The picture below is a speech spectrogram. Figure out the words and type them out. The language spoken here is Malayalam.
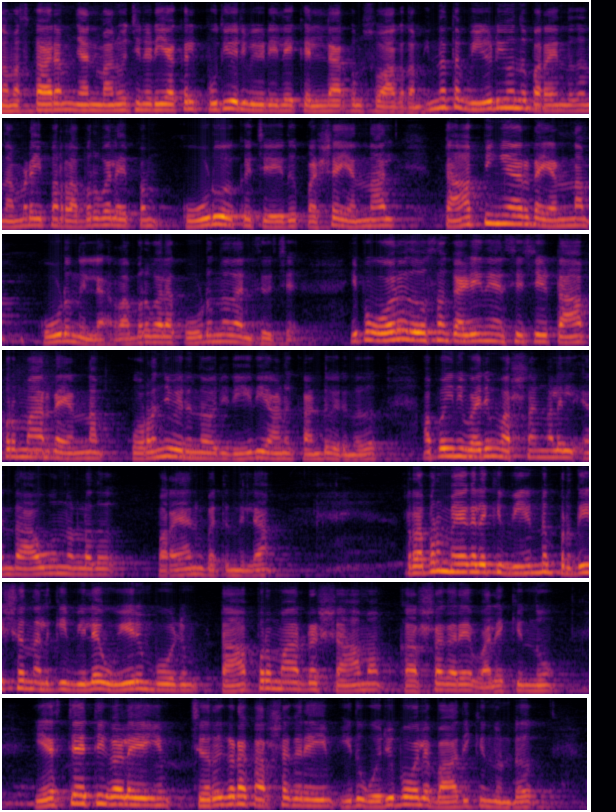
നമസ്കാരം ഞാൻ മനോജ് നെടിയാക്കൽ പുതിയൊരു വീഡിയോയിലേക്ക് എല്ലാവർക്കും സ്വാഗതം. ഇന്നത്തെ വീഡിയോ എന്ന് പറയുന്നത് നമ്മുടെ ഇപ്പം റബ്ബർ വില ഇപ്പം കൂടുകയൊക്കെ ചെയ്ത് പക്ഷേ എന്നാൽ ടാപ്പിങ്ങുകാരുടെ എണ്ണം കൂടുന്നില്ല. റബ്ബർ വില കൂടുന്നതനുസരിച്ച്. ഇപ്പോൾ ഓരോ ദിവസം കഴിയുന്നതനുസരിച്ച് ടാപ്പർമാരുടെ എണ്ണം കുറഞ്ഞു വരുന്ന ഒരു രീതിയാണ് കണ്ടുവരുന്നത്. അപ്പോൾ ഇനി വരും വർഷങ്ങളിൽ എന്താവും എന്നുള്ളത് പറയാനും പറ്റുന്നില്ല. റബ്ബർ മേഖലയ്ക്ക് വീണ്ടും പ്രതീക്ഷ നൽകി വില ഉയരുമ്പോഴും ടാപ്പർമാരുടെ ക്ഷാമം കർഷകരെ വലയ്ക്കുന്നു. എസ്റ്റേറ്റുകളെയും ചെറുകിട കർഷകരെയും ഇത് ഒരുപോലെ ബാധിക്കുന്നുണ്ട്.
